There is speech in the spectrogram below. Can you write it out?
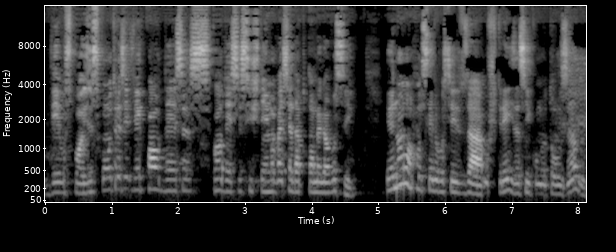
ver os pós e os contras e ver qual, dessas, qual desses sistemas vai se adaptar melhor a você. Eu não aconselho você usar os três, assim como eu estou usando,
